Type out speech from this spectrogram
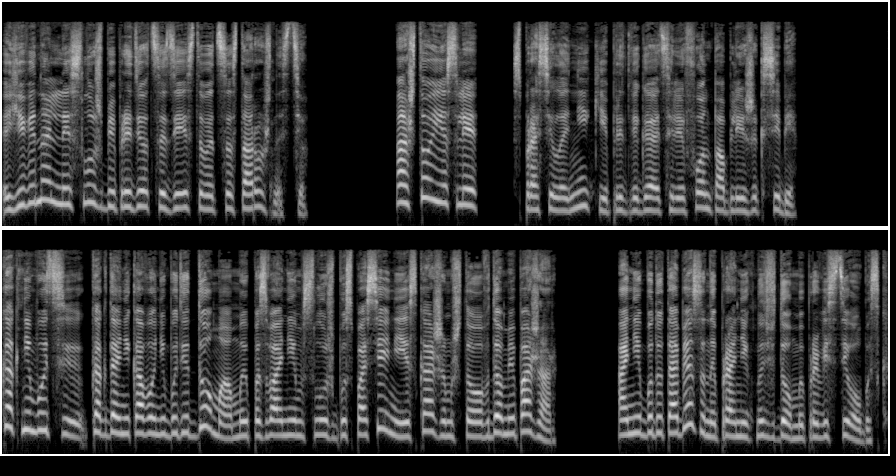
ювенальной службе придется действовать с осторожностью. А что если... — спросила Ники, придвигая телефон поближе к себе. «Как-нибудь, когда никого не будет дома, мы позвоним в службу спасения и скажем, что в доме пожар. Они будут обязаны проникнуть в дом и провести обыск».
